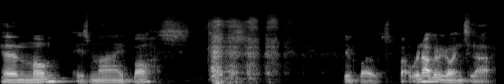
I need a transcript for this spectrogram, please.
her mum is my boss. Too close, but we're not going to go into that.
